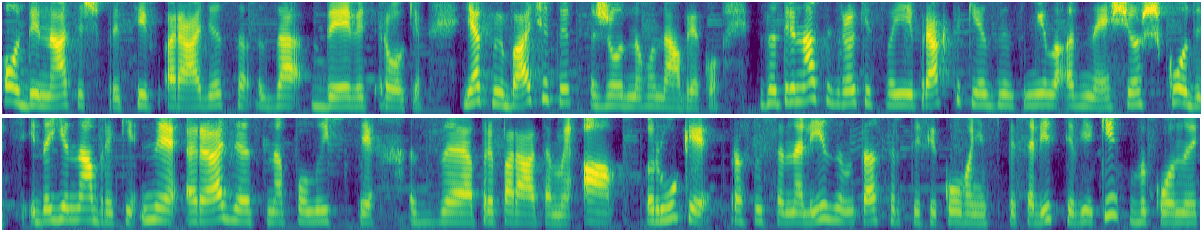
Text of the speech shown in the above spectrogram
11 шприців радіусу за 9 років. Як ви бачите, жодного набряку. За 13 років своєї практики я зрозуміла одне, що шкодить і дає набряки не радіус на поличці з препаратами, а руки, професіоналізм та сертифіковані спеціалістів, які виконують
